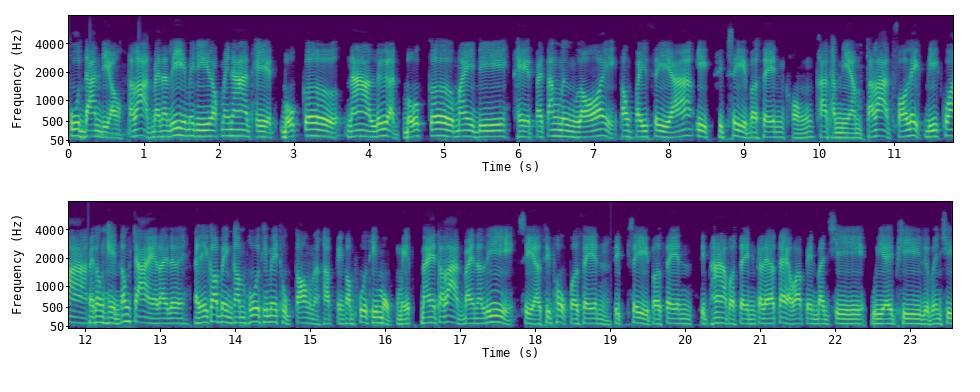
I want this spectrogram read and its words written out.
พูดด้านเดียว ตลาด binary ไม่ดีหรอกไม่น่าเทรดโบกเกอร์หน้าเลือดโบกเกอร์ไม่ดี เทรดไปตั้ง 100 ต้องไปเสียอีก 14%ของค่าธรรมเนียม ตลาด forex ดีกว่า ไม่ต้องเห็นต้องจ่ายอะไรเลย อันนี้ก็เป็นคำพูดที่ไม่ถูกต้องนะครับ เป็นคำพูดที่หมกเม็ด ในตลาด binary เสีย 16% 14% 15%ก็แล้วแต่ว่าเป็นบัญชี VIP หรือบัญชี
